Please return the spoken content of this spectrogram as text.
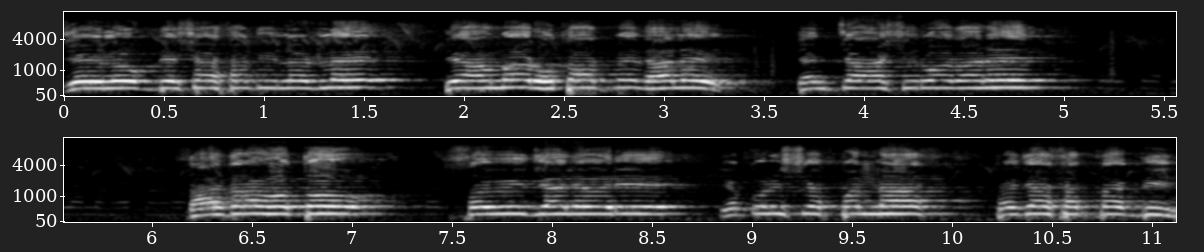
जे लोक देशासाठी लढले ते अमर हुतात्मे झाले. त्यांच्या आशीर्वादाने साजरा होतो. सव्वीस जानेवारी एकोणीसशे पन्नास प्रजासत्ताक दिन.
